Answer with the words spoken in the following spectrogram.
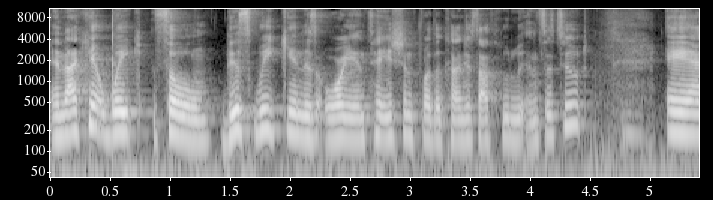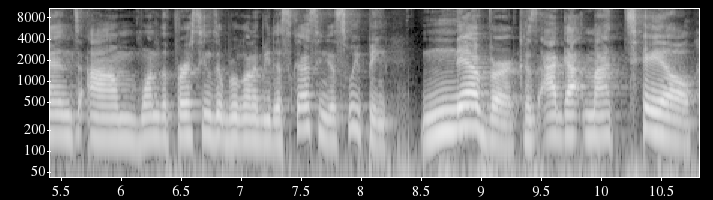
and I can't wait. So this weekend is orientation for the Conjure South Hoodoo Institute. And um, one of the first things that we're going to be discussing is sweeping. Never, because I got my tail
